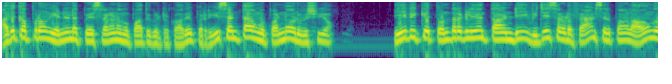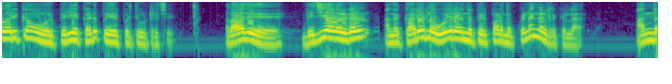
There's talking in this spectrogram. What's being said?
அதுக்கப்புறம் அவங்க என்னென்ன பேசுறாங்கன்னு நம்ம பார்த்துக்கிட்டு இருக்கோம். அது இப்போ ரீசெண்டாக அவங்க பண்ண ஒரு விஷயம். டிவிக்கு தொண்டர்களையும் தாண்டி விஜய் சாரோட ஃபேன்ஸ் இருப்பாங்களா? அவங்க வரைக்கும் ஒரு பெரிய கடுப்பை ஏற்படுத்தி விட்டுருச்சு. அதாவது விஜய் அவர்கள் அந்த கரூரில் உயிரிழந்த பிற்பாடு அந்த பிணங்கள் இருக்குல்ல அந்த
